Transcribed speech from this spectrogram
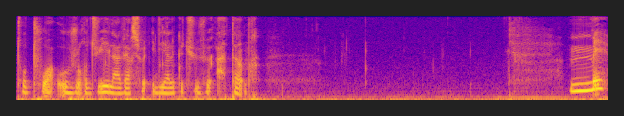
ton toi aujourd'hui et la version idéale que tu veux atteindre. Mais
